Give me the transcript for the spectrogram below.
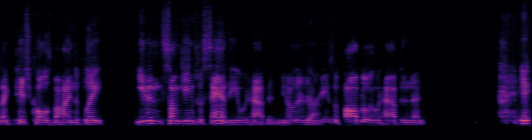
like pitch calls behind the plate. Even some games with Sandy, it would happen. You know, there, there yeah. were games with Pablo, it would happen. And it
